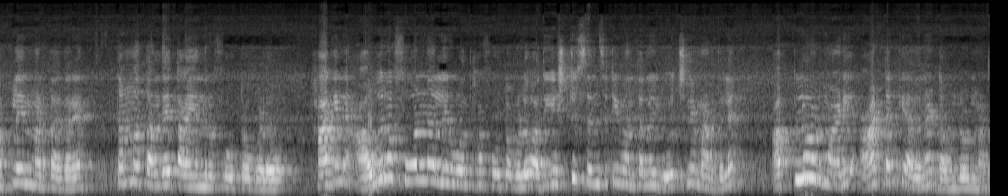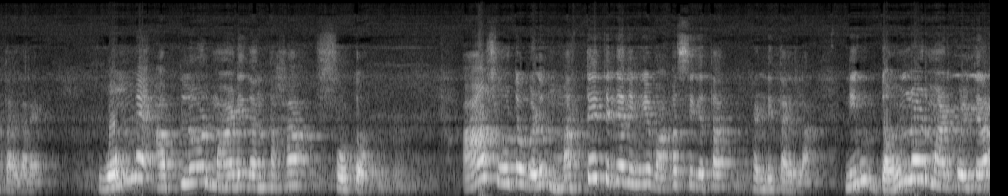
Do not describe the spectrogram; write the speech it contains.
ಮಕ್ಕಳೇನು ಮಾಡ್ತಾ ಇದ್ದಾರೆ? ತಮ್ಮ ತಂದೆ ತಾಯಂದ್ರ ಫೋಟೋಗಳು ಹಾಗೆಯೇ ಅವರ ಫೋನ್ನಲ್ಲಿರುವಂತಹ ಫೋಟೋಗಳು ಅದು ಎಷ್ಟು ಸೆನ್ಸಿಟಿವ್ ಅಂತಲೂ ಯೋಚನೆ ಮಾಡ್ದಲೆ ಅಪ್ಲೋಡ್ ಮಾಡಿ ಆಟಕ್ಕೆ ಅದನ್ನು ಡೌನ್ಲೋಡ್ ಮಾಡ್ತಾ ಇದ್ದಾರೆ. ಒಮ್ಮೆ ಅಪ್ಲೋಡ್ ಮಾಡಿದಂತಹ ಫೋಟೋ ಆ ಫೋಟೋಗಳು ಮತ್ತೆ ತಿರ್ಗಾ ನಿಮಗೆ ವಾಪಸ್ ಸಿಗುತ್ತಾ? ಖಂಡಿತ ಇಲ್ಲ. ನೀವು ಡೌನ್ಲೋಡ್ ಮಾಡ್ಕೊಳ್ತೀರಾ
